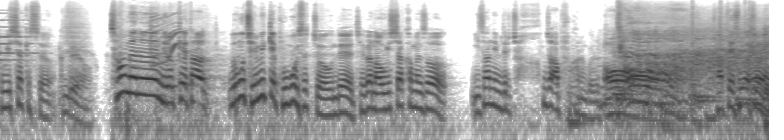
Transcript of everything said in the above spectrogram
보기 시작했어요. 근데요. 처음에는 이렇게 다 너무 재밌게 보고 있었죠. 근데 제가 나오기 시작하면서 이사님들이 점점 앞으로 가는 거예요. 이렇게. 사태 심각성을 네,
